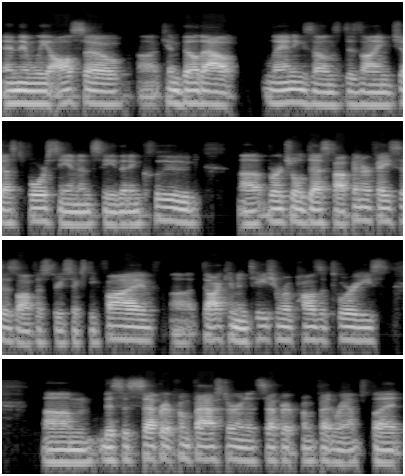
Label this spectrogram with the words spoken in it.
And then we also uh, can build out landing zones designed just for CMMC that include uh, virtual desktop interfaces, Office 365, uh, documentation repositories. Um, this is separate from FASTTR and it's separate from FedRAMP, but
